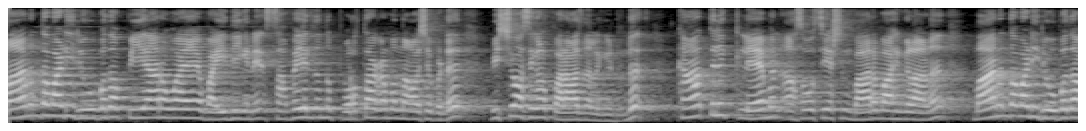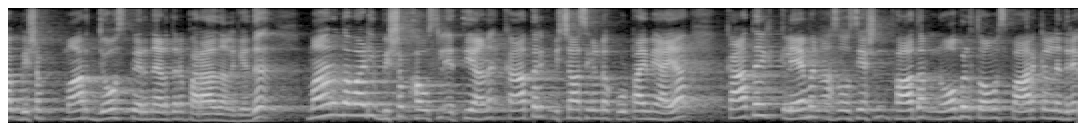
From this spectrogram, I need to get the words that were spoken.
മാനന്തവാടി രൂപത പി ആർ ഒ ആയ വൈദികനെ സഭയിൽ നിന്ന് പുറത്താക്കണമെന്നാവശ്യപ്പെട്ട് വിശ്വാസികൾ പരാതി നൽകിയിട്ടുണ്ട്. കാത്തലിക് ലേമൻ അസോസിയേഷൻ ഭാരവാഹികളാണ് മാനന്തവാടി രൂപത ബിഷപ്പ് മാർ ജോസ് പെരുന്നേടത്തിന് പരാതി നൽകിയത്. മാനന്തവാടി ബിഷപ്പ് ഹൗസിൽ എത്തിയാണ് കാത്തലിക് വിശ്വാസികളുടെ കൂട്ടായ്മയായ Catholic layman association father Noble Thomas പാർക്കലിനെതിരെ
